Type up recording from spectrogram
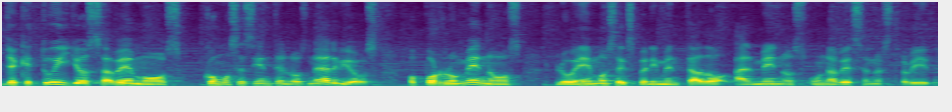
ya que tú y yo sabemos cómo se sienten los nervios, o por lo menos lo hemos experimentado al menos una vez en nuestra vida.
